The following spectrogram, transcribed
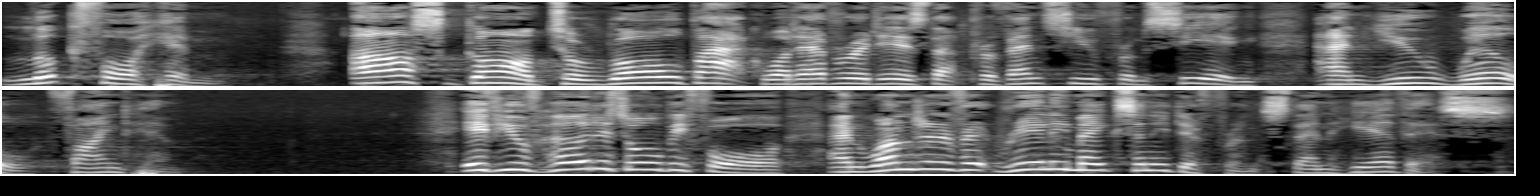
look for him. Ask God to roll back whatever it is that prevents you from seeing, and you will find him. If you've heard it all before and wonder if it really makes any difference, then hear this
